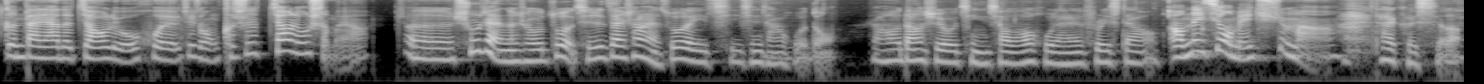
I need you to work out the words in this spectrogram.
跟大家的交流会这种，可是交流什么呀？呃，书展的时候做，其实在上海做了一期线下活动，然后当时有请小老虎来 freestyle，哦，那期我没去嘛，唉，太可惜了。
